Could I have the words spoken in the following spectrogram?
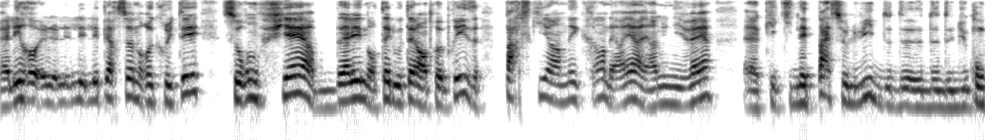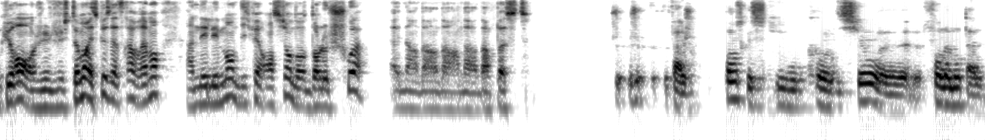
euh, les, les, personnes recrutées seront fières d'aller dans telle ou telle entreprise parce qu'il y a un écran derrière et un univers euh, qui, qui n'est pas celui de, de, du concurrent? Justement, est-ce que ça sera vraiment un élément différenciant dans, dans le choix d'un poste? Je, enfin, je pense que c'est une condition fondamentale.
